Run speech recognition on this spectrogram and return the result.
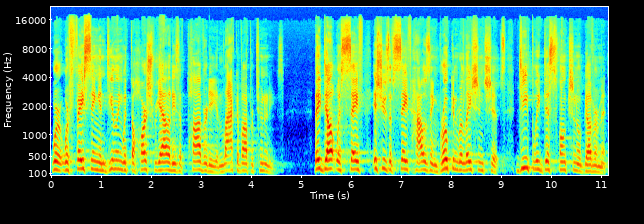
were, were facing and dealing with the harsh realities of poverty and lack of opportunities. They dealt with safe issues of safe housing, broken relationships, deeply dysfunctional government,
